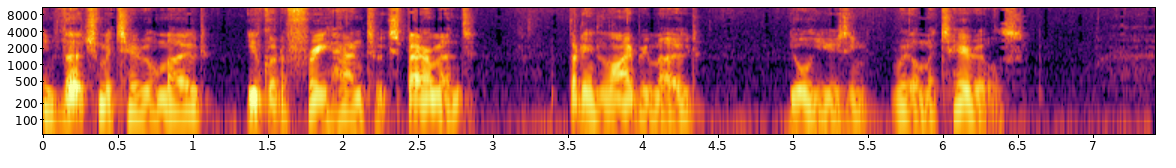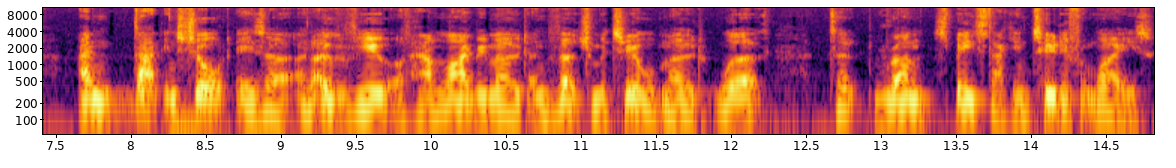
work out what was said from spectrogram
In virtual material mode, you've got a free hand to experiment, but in library mode, you're using real materials. And that in short is a, an overview of how library mode and virtual material mode work to run SpeedStack in two different ways.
